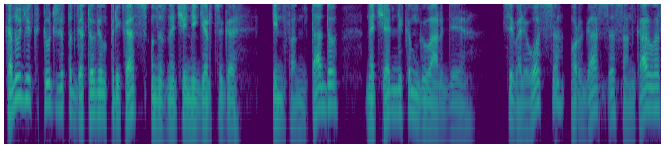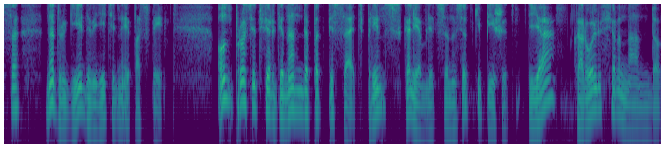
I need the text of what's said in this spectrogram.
Каноник тут же подготовил приказ о назначении герцога Инфантадо начальником гвардии, Севальоса, Оргаса, Сан-Карлоса на другие доверительные посты. Он просит Фердинанда подписать. Принц колеблется, но все-таки пишет «Я король Фернандо».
